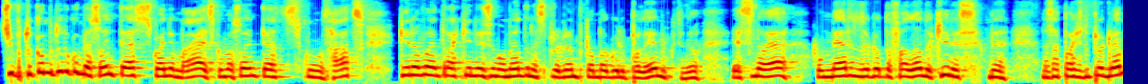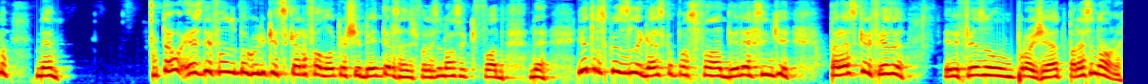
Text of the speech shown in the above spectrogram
Tipo, tu, como tudo começou em testes com animais, começou em testes com os ratos, que não vou entrar aqui nesse momento, nesse programa, porque é um bagulho polêmico, entendeu? Esse não é o mérito do que eu tô falando aqui nesse, né, nessa parte do programa, né? Então, esse daí foi um dos bagulho que esse cara falou que eu achei bem interessante. Eu falei assim, nossa, que foda, né? E outras coisas legais que eu posso falar dele é assim que parece que ele fez, ele fez um projeto, parece não, né?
